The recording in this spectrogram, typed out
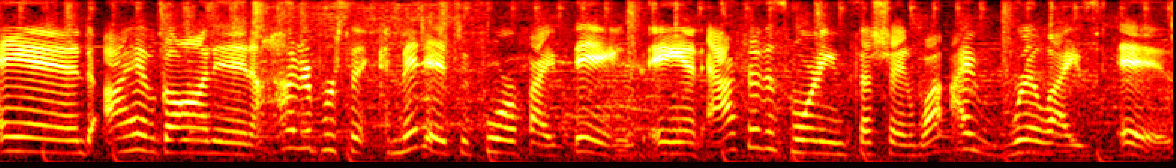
and I have gone in 100% committed to four or five things and after this morning session what I realized is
